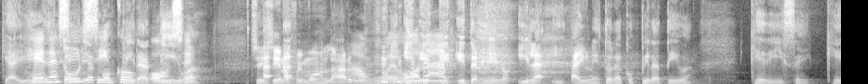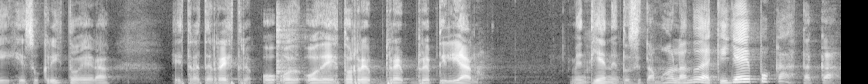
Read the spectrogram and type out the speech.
Que hay una Génesis historia 5:11. conspirativa. Sí, sí, Ah, nos ah, fuimos Ah, largos. y- y- huevona. y- y termino. Y, la, y hay una historia conspirativa que dice que Jesucristo era extraterrestre o, o- o de estos re- re- reptilianos. ¿Me entiendes? Entonces estamos hablando de aquella época hasta acá.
